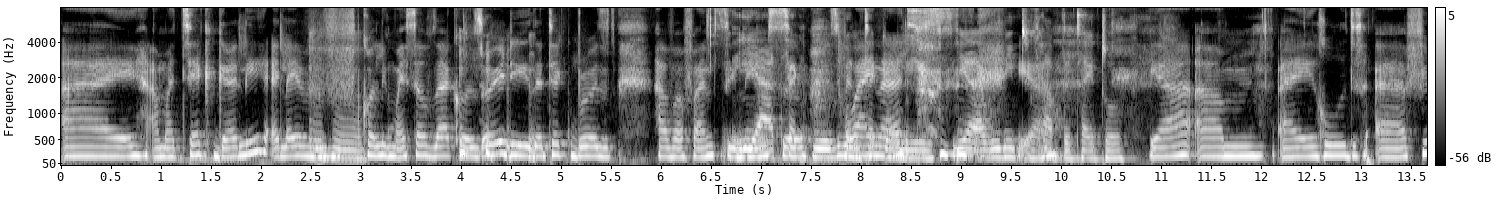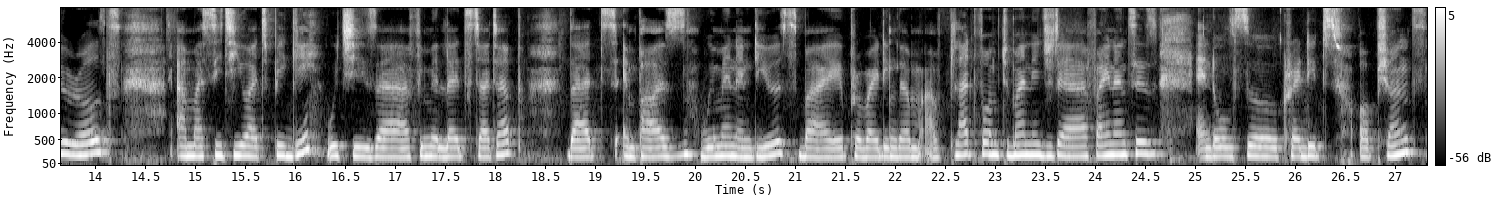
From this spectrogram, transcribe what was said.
I am a tech girly. I love mm-hmm. calling myself that because already the tech bros have a fancy name. Yeah, so tech bros, even tech girlies. Yeah, we need to yeah. have the title. Yeah, um, I hold a few roles. I'm a CTO at Pigi, which is a female led startup that empowers women and youth by providing them a platform to manage their finances and also credit options.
